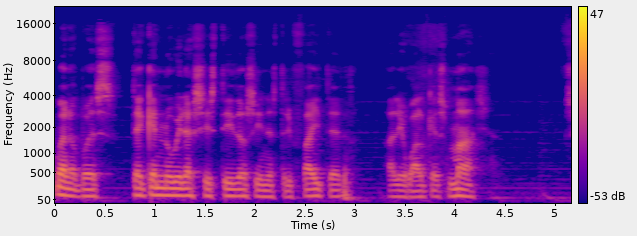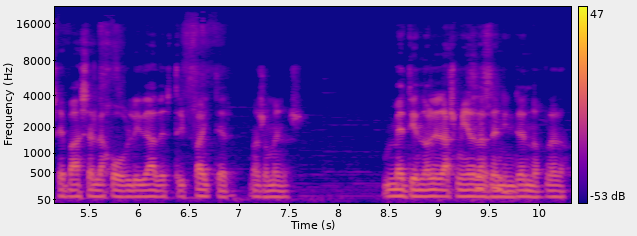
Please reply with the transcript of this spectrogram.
Bueno, pues Tekken no hubiera existido sin Street Fighter, al igual que Smash. Se basa en la jugabilidad de Street Fighter, más o menos. Metiéndole las mierdas Sí, de. Nintendo, claro.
